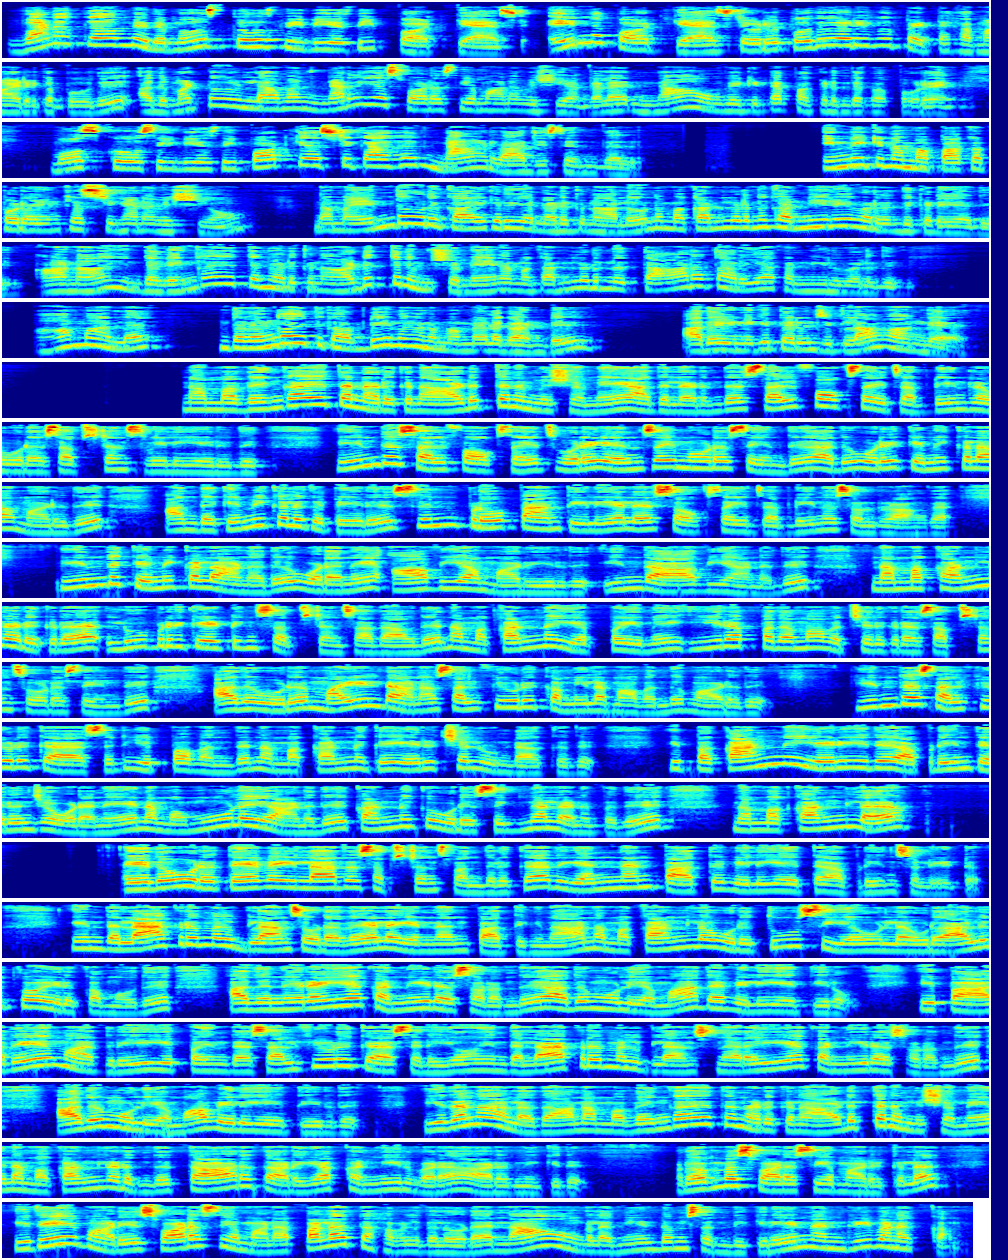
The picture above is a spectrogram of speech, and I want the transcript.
வணக்கம் இது Moscow CBSE podcast. இந்த பாட்காஸ்ட் ஒரு பொது அறிவு பெட்டகமா இருக்க போது அது மட்டும் இல்லாம நிறைய சுவாரஸ்யமான விஷயங்களை நான் உங்ககிட்ட பகிர்ந்துக்க போறேன். மோஸ்கோ சிபிஎஸ்இ பாட்காஸ்டுக்காக நான் ராஜி செந்தில். இன்னைக்கு நம்ம பார்க்க போற இன்ட்ரெஸ்டிங்கான விஷயம் நம்ம எந்த ஒரு காய்கறியை நடுக்கினாலும் நம்ம கண்ணுல இருந்து கண்ணீரே வர்றது கிடையாது. ஆனா இந்த வெங்காயத்தை நடுக்கின அடுத்த நிமிஷமே நம்ம கண்ணுல இருந்து தார தாரையா கண்ணீர் வருது. ஆமால இந்த வெங்காயத்துக்கு அப்படியே நாங்க நம்ம மேல காண்டு அதை இன்னைக்கு தெரிஞ்சுக்கலாம் வாங்க. நம்ம வெங்காயத்தை நறுக்கின அடுத்த நிமிஷமே அதுல இருந்து சல்ஃப் ஆக்சைட்ஸ் அப்படின்ற ஒரு சப்ஸ்டன்ஸ் வெளியேறுது. இந்த சல்ஃப் ஆக்சைட்ஸ் ஒரு என்சைமோட சேர்ந்து அது ஒரு கெமிக்கலா மாறுது. அந்த கெமிக்கலுக்கு பேரு சின் ப்ரோபாந்திலியல் எஸ் ஆக்சைட்ஸ் அப்படின்னு சொல்றாங்க. இந்த கெமிக்கல் ஆனது உடனே ஆவியா மாறிடுது. இந்த ஆவியானது நம்ம கண்ணில் இருக்கிற லூப்ரிகேட்டிங் சப்ஸ்டன்ஸ் அதாவது நம்ம கண்ணை எப்பயுமே ஈரப்பதமா வச்சிருக்கிற சப்ஸ்டன்ஸோட சேர்ந்து அது ஒரு மைல்டான சல்ஃபியூரிக் அமிலமா வந்து மாறுது. இந்த சல்ஃபியூரிக் ஆசிட் இப்போ வந்து நம்ம கண்ணுக்கு எரிச்சல் உண்டாக்குது. இப்போ கண் எரியுது அப்படின்னு தெரிஞ்ச உடனே நம்ம மூளையானது கண்ணுக்கு ஒரு சிக்னல் அனுப்புது. நம்ம கண்ணில் ஏதோ ஒரு தேவையில்லாத சப்ஸ்டன்ஸ் வந்திருக்கு. அது என்னன்னு பார்த்து வெளியேற்று அப்படின்னு சொல்லிட்டு. இந்த லாக்ரிமல் கிளான்ஸோட வேலை என்னன்னு பார்த்தீங்கன்னா நம்ம கண்ணில் ஒரு தூசியோ இல்லை ஒரு அழுக்கோ இருக்கும் போது அது நிறைய கண்ணீரை சுரந்து அது மூலியமாக அதை வெளியேற்றிடும் இப்போ அதே மாதிரி இப்போ இந்த சல்ஃபியூரிக் ஆசிடையும் இந்த லாக்ரிமல் கிளான்ஸ் நிறைய கண்ணீரை சுரந்து அது மூலியமாக வெளியேற்றிடுது இதனால தான் நம்ம வெங்காயத்தை நடுக்கின அடுத்த நிமிஷமே நம்ம கண்ணிலிருந்து தாட தாடையாக கண்ணீர் வர ஆரம்பிக்குது. ரொம்ப சுவாரஸ்யமா இருக்குல்ல? இதே மாதிரி சுவாரஸ்யமான பல தகவல்களோட நான் உங்களை மீண்டும் சந்திக்கிறேன். நன்றி வணக்கம்.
